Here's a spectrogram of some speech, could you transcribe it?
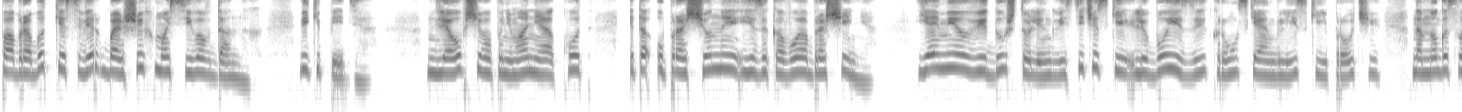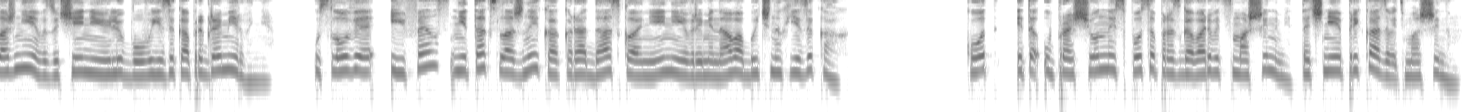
по обработке сверхбольших массивов данных. Википедия. Для общего понимания код — это упрощенное языковое обращение. Я имею в виду, что лингвистически любой язык, русский, английский и прочие, намного сложнее в изучении любого языка программирования. Условия if-else не так сложны, как рода, склонения и времена в обычных языках. Код — это упрощенный способ разговаривать с машинами, точнее приказывать машинам.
